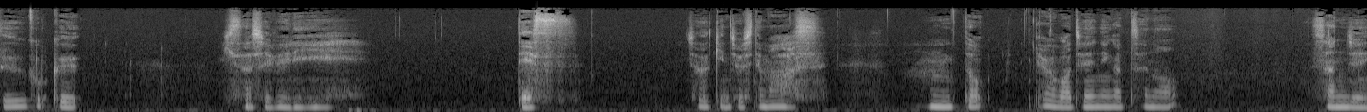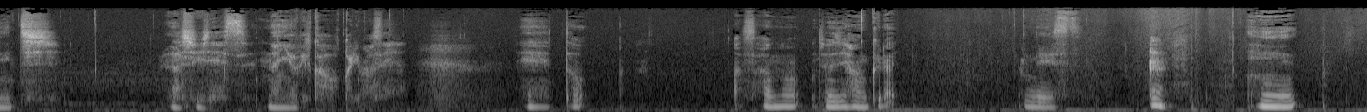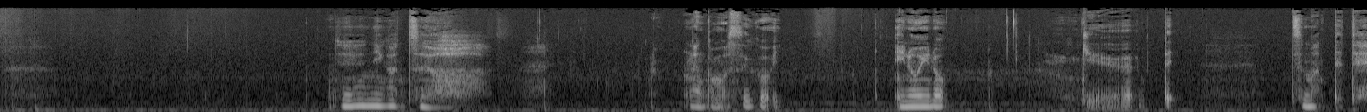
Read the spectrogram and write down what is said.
すごく久しぶりです。ちょっと緊張してます。うんと今日は12月の30日らしいです。何曜日か分かりません。えっ、ー、と朝の10時半くらいです。えー12月はなんかもうすごいいろいろギューって詰まってて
